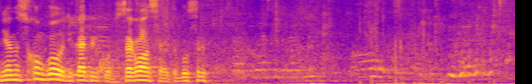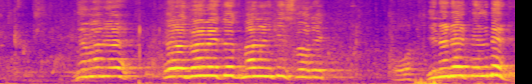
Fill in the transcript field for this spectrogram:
Я на сухом голоде капельку сорвался, это был срыв. Внимание! Перед вами тут маленький столик. И на ней пельмени.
